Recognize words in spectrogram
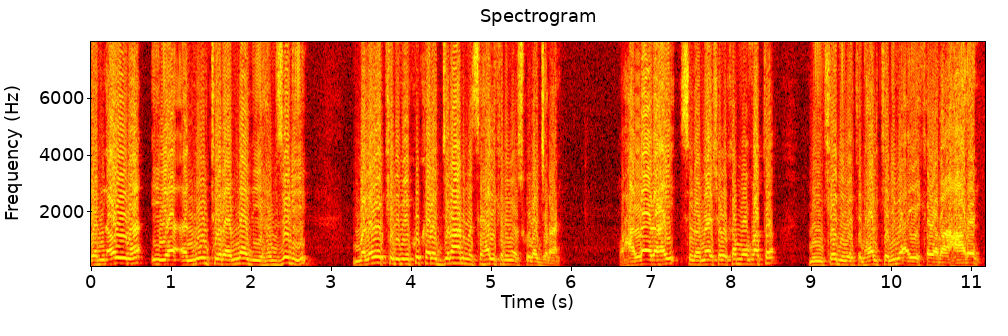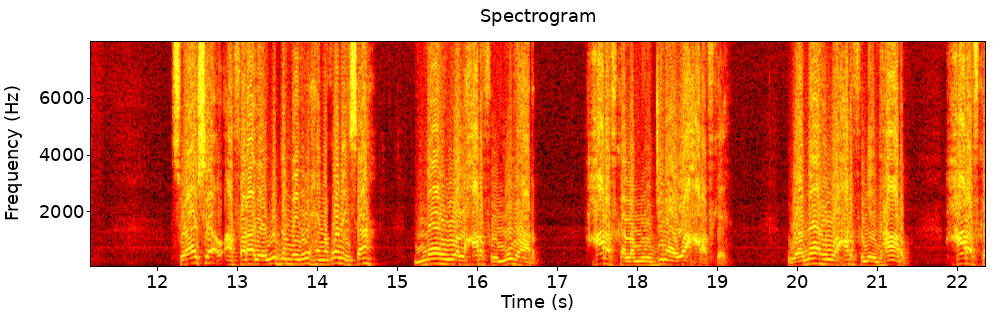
yan-owna iyo nuunti reebnaad iyo hamzadii ma laba kelimay ku kala jiraan mase hal kelima iskula jiraan? Waxaad leedahay sida meeshaba ka muuqato min kelimatin hal kelima ayay ka wada ahaadeen. Su'aasha afaraad ee ugu dambeyda waxay noqonaysaa maa huwa alxarfu mudhar xarafka la muujinayo waa xarafke. Wamaa huwa xarfu lidhaar xarafka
